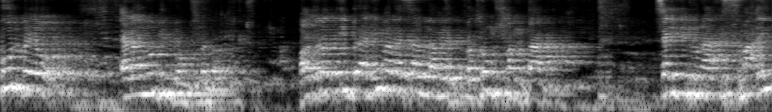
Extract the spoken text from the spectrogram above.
পূর্বেও এরা নবীর বংশধর। হযরত ইব্রাহিম আলাইসাল্লামের প্রথম সন্তান সাইয়্যিদুনা ইসমাঈল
